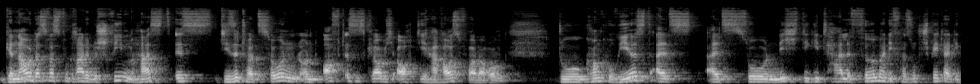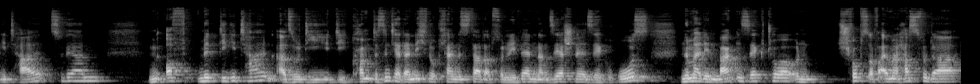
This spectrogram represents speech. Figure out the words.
genau das, was du gerade beschrieben hast, ist die Situation und oft ist es, glaube ich, auch die Herausforderung. Du konkurrierst als, als so nicht digitale Firma, die versucht später digital zu werden, oft mit digitalen, also die, die kommt, das sind ja dann nicht nur kleine Startups, sondern die werden dann sehr schnell sehr groß. Nimm mal den Bankensektor und schwupps, auf einmal hast du da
